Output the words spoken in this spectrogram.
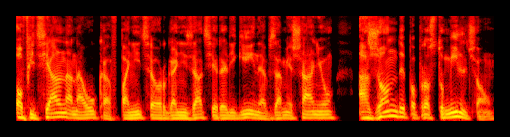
Oficjalna nauka w panice, organizacje religijne w zamieszaniu, a rządy po prostu milczą,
